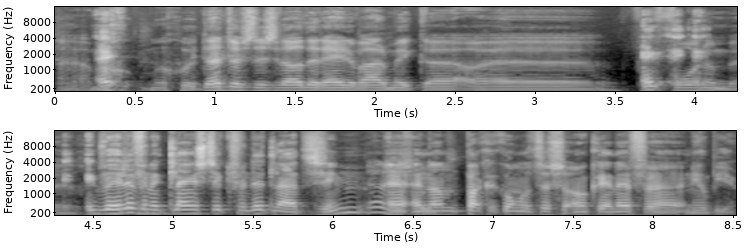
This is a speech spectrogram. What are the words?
ja, maar, goed, maar goed, dat is dus wel de reden waarom ik eh eh voor Ik- Forum ben. Ik wil heel even een klein stuk van dit laten zien. Ja, en dan pak ik ondertussen ook even nieuw bier.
